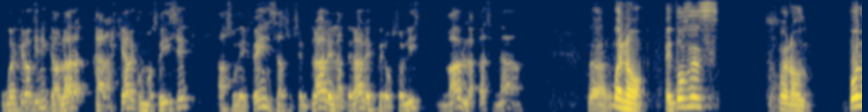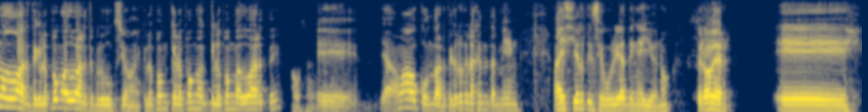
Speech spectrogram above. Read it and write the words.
Un arquero tiene que hablar, carajear, como se dice, a su defensa, a sus centrales, laterales, pero Solís no habla casi nada. claro. Bueno, entonces, bueno, ponlo a Duarte, que lo ponga a Duarte, producción, eh, que lo ponga, que lo ponga, que lo ponga a Duarte. Vamos a ver. Eh, ya, vamos con Duarte. Creo que la gente también hay cierta inseguridad en ello, ¿no? Pero a ver, eh,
